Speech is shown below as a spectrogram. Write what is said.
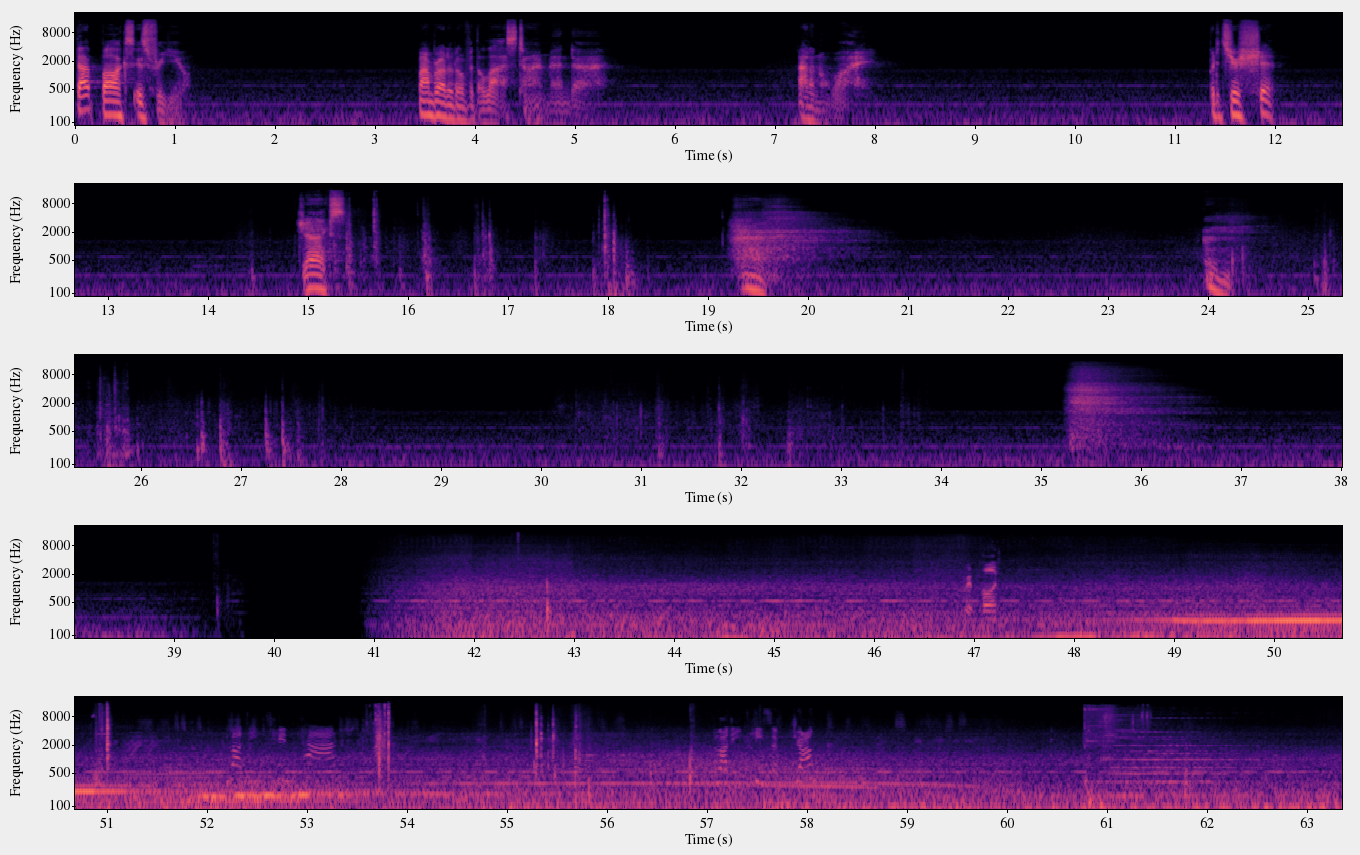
That box is for you. Mom brought it over the last time, and, uh. I don't know why. But it's your shit. Jax. Hmm.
